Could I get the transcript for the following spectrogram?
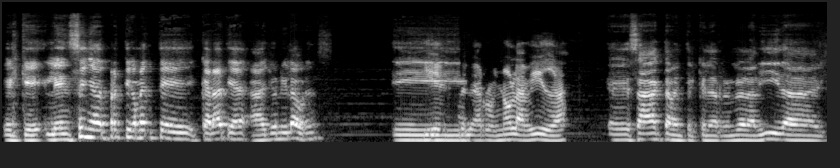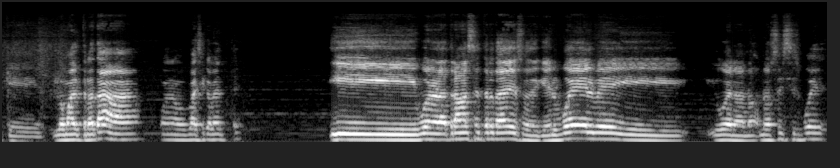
el que le enseña prácticamente karate a, a Johnny Lawrence. y Y, el que le arruinó la vida. Exactamente, el que le arruinó la vida, el que lo maltrataba, bueno, básicamente. Y bueno, la trama se trata de eso, de que él vuelve y, y bueno, no, no sé si fue,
